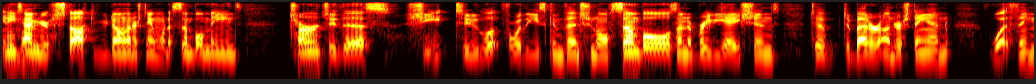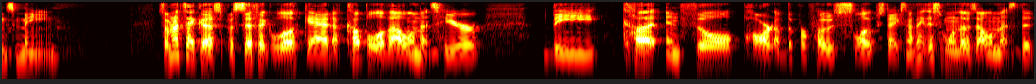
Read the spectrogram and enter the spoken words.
anytime you're stuck, if you don't understand what a symbol means, turn to this sheet to look for these conventional symbols and abbreviations to, to better understand what things mean. So I'm going to take a specific look at a couple of elements here. The cut and fill part of the proposed slope stakes. And I think this is one of those elements that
